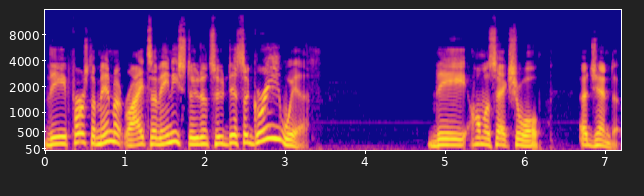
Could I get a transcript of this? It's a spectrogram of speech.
the First Amendment rights of any students who disagree with the homosexual agenda.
